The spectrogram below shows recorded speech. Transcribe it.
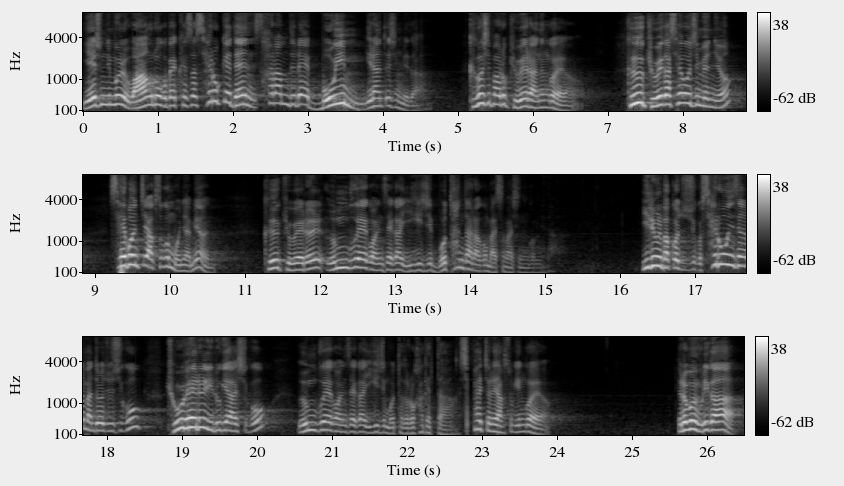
예수님을 왕으로 고백해서 새롭게 된 사람들의 모임이란 뜻입니다. 그것이 바로 교회라는 거예요. 그 교회가 세워지면요. 세 번째 약속은 뭐냐면 그 교회를 음부의 권세가 이기지 못한다라고 말씀하시는 겁니다. 이름을 바꿔주시고 새로운 인생을 만들어주시고 교회를 이루게 하시고 음부의 권세가 이기지 못하도록 하겠다. 18절의 약속인 거예요. 여러분 우리가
